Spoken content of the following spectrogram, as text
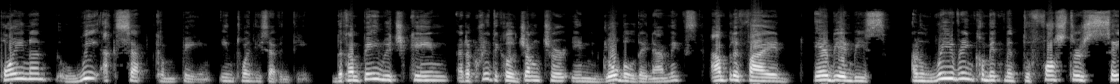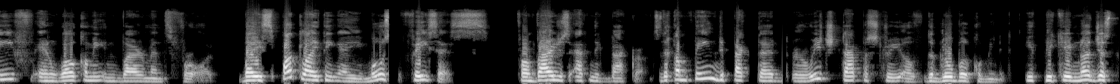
poignant We Accept campaign in 2017. The campaign, which came at a critical juncture in global dynamics, amplified Airbnb's unwavering commitment to foster safe and welcoming environments for all. By spotlighting a most faces from various ethnic backgrounds, the campaign depicted a rich tapestry of the global community. It became not just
